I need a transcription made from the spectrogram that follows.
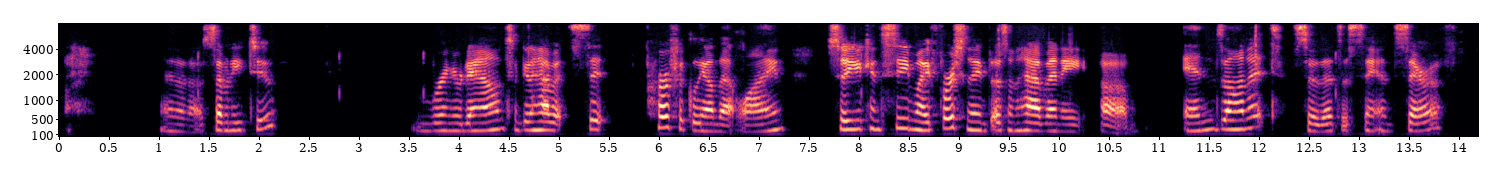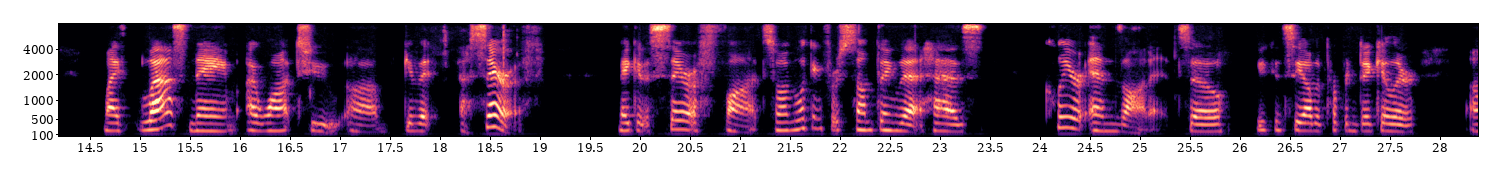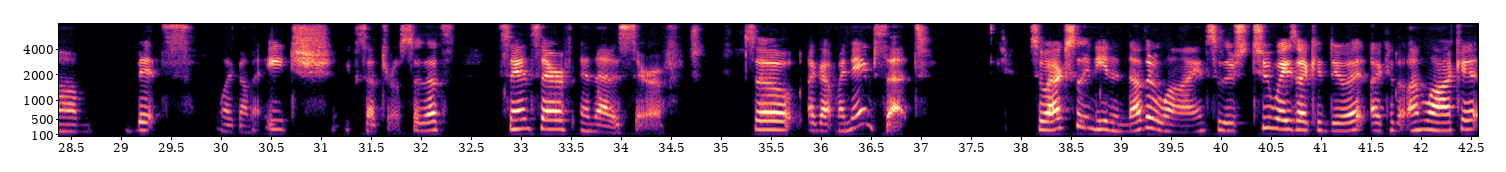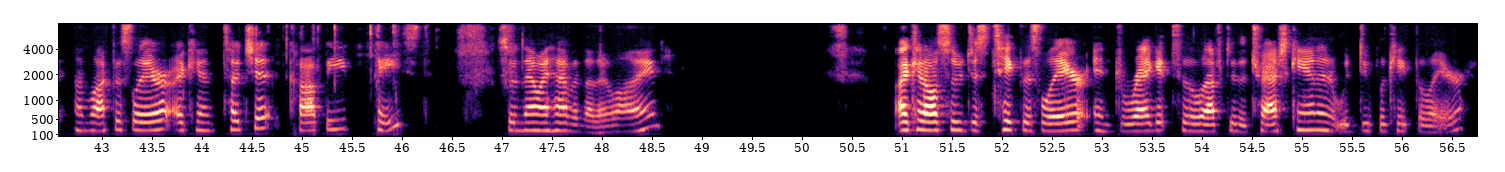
I don't know, 72. Bring her down. So I'm going to have it sit perfectly on that line. So you can see my first name doesn't have any um, ends on it. So that's a sans serif. My last name, I want to um, give it a serif make it a serif font. So I'm looking for something that has clear ends on it. So you can see all the perpendicular um, bits like on the H, etc. So that's sans serif and that is serif. So I got my name set. So I actually need another line. So there's two ways I could do it. I could unlock it, unlock this layer. I can touch it, copy, paste. So now I have another line. I could also just take this layer and drag it to the left of the trash can and it would duplicate the layer.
